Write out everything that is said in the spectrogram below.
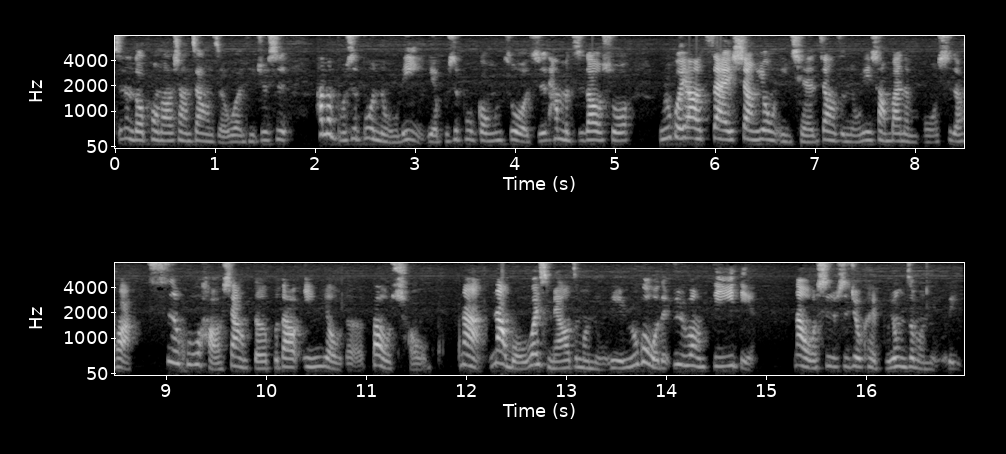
真的都碰到像这样子的问题，就是他们不是不努力，也不是不工作，只是他们知道说，如果要再像用以前这样子努力上班的模式的话，似乎好像得不到应有的报酬。那那我为什么要这么努力？如果我的欲望低一点，那我是不是就可以不用这么努力？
